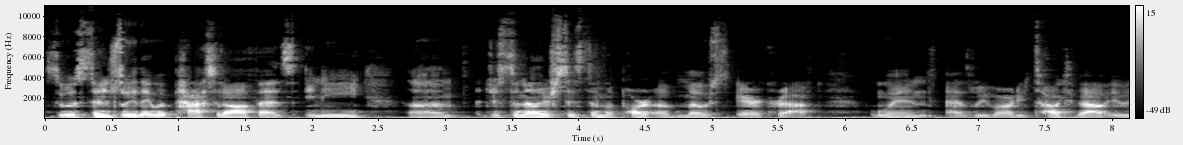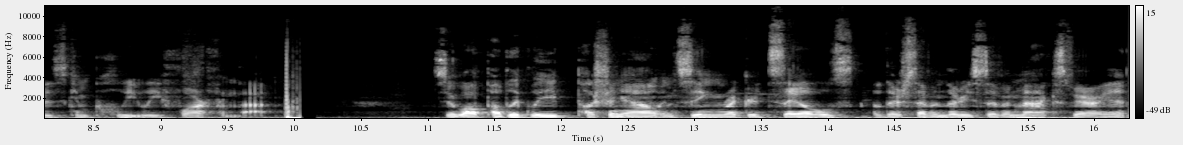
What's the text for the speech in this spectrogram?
So essentially, they would pass it off as any, um, just another system, a part of most aircraft, when, as we've already talked about, it was completely far from that. So while publicly pushing out and seeing record sales of their 737 MAX variant,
